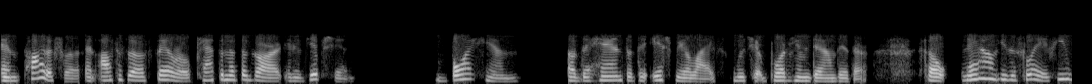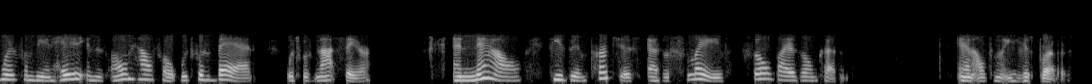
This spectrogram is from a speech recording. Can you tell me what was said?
and Potiphar, an officer of Pharaoh, captain of the guard, an Egyptian, bought him of the hands of the Ishmaelites, which had brought him down thither. So now he's a slave. He went from being hated in his own household, which was bad, which was not fair, and now he's been purchased as a slave, sold by his own cousins, and ultimately mm-hmm. his brothers.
